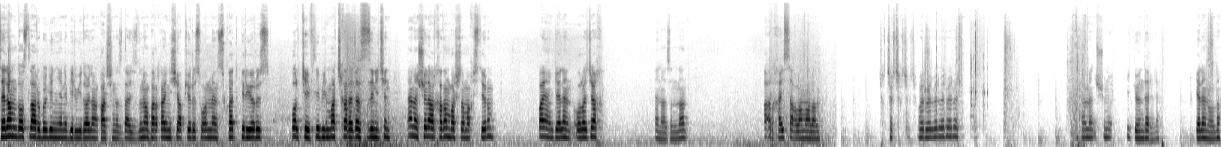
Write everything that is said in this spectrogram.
Selam dostlar. Bugün yeni bir videoyla karşınızdayız. Luna Park'a iniş yapıyoruz. One Man Squad giriyoruz. Bol keyifli bir maç çıkaracağız sizin için. Hemen şöyle arkadan başlamak istiyorum. Bayan gelen olacak. En azından arkayı sağlam alalım. Çık çık çık çık çık. Ver ver ver ver ver ver. Hemen şunu bir gönder hele. Gelen oldu.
